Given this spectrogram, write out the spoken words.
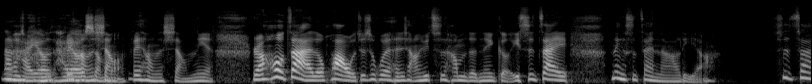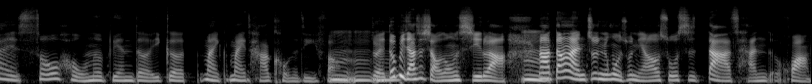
那还有还有什么？非常的想念。然后再来的话，我就是会很想去吃他们的那个，也是在那个是在哪里啊？是在 SOHO 那边的一个卖卖 taco 的地方。嗯嗯，对，都比较是小东西啦。嗯、那当然，就如果说你要说是大餐的话。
